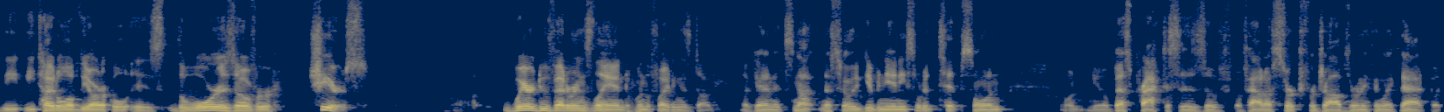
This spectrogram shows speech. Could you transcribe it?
the the title of the article is "The War Is Over." Cheers. Where do veterans land when the fighting is done? Again, it's not necessarily giving you any sort of tips on on you know best practices of of how to search for jobs or anything like that, but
